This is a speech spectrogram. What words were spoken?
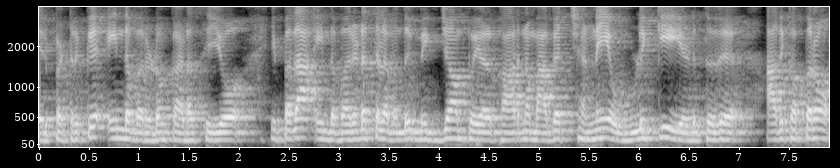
ஏற்பட்டிருக்கு. இந்த வருடம் கடைசியோ. இப்போ தான் இந்த வருடத்தில் வந்து மிக்ஜாம் புயல் காரணமாக சென்னையை உலுக்கி எடுத்தது. அதுக்கப்புறம்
